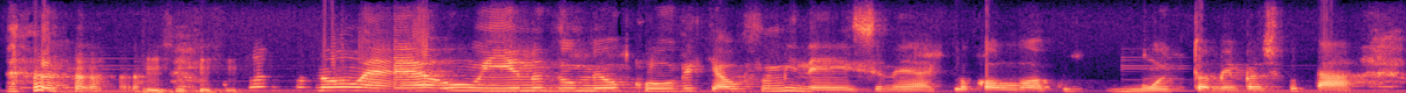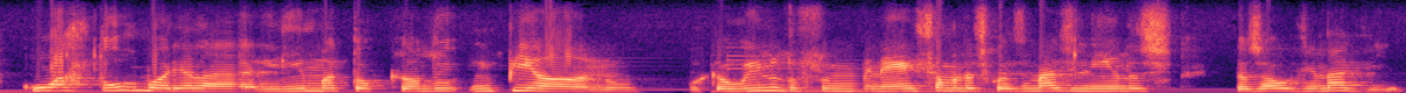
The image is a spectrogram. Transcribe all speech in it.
não é o hino do meu clube, que é o Fluminense, né? Que eu coloco muito também para escutar. Com Arthur Morela Lima tocando em piano, porque o hino do Fluminense é uma das coisas mais lindas que eu já ouvi na vida,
